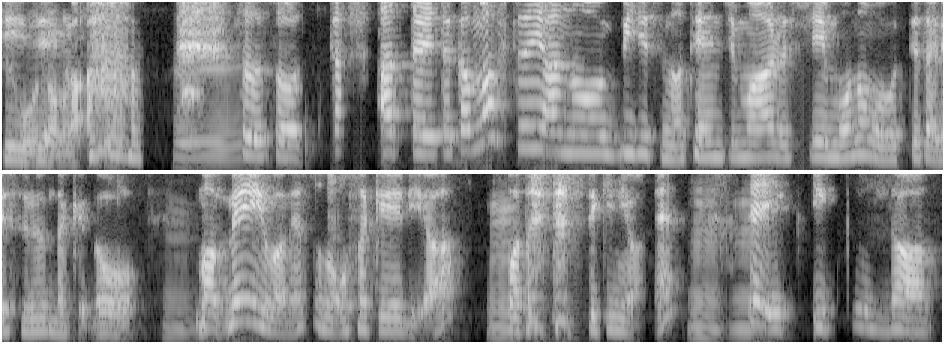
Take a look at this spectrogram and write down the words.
DJ 超が。そう。そう。があったりとか、まあ普通にあの美術の展示もあるし、物も売ってたりするんだけど、うんまあメインはね、そのお酒エリア、うん私たち的にはね。うんうんで、い行くんだ。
